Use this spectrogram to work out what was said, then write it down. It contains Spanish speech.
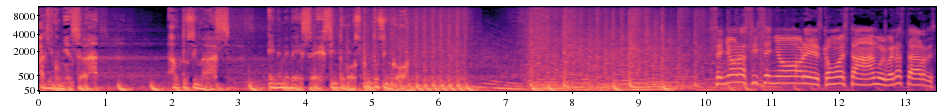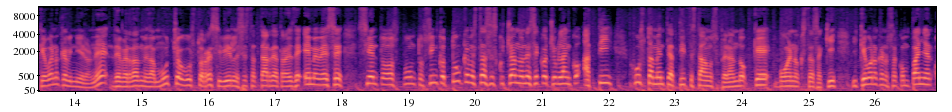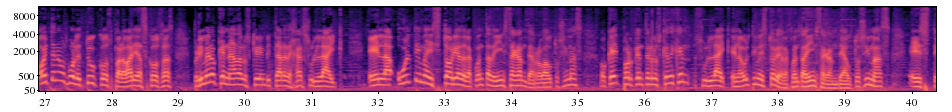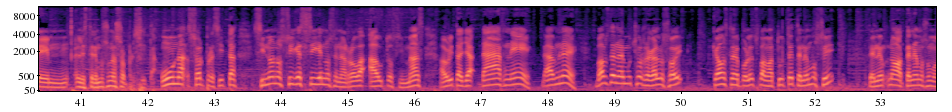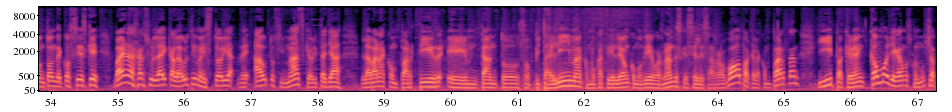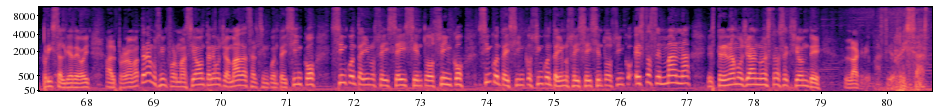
Aquí comienza Autos y más en MBS 102.5. Señoras y señores, ¿cómo están? Muy buenas tardes, qué bueno que vinieron, ¿eh? De verdad me da mucho gusto recibirles esta tarde a través de MBS 102.5. Tú que me estás escuchando en ese coche blanco, a ti, justamente a ti te estábamos esperando. Qué bueno que estás aquí y qué bueno que nos acompañan. Hoy tenemos boletucos para varias cosas. Primero que nada, los quiero invitar a dejar su like en la última historia de la cuenta de Instagram de arroba autos y más, ¿ok? Porque entre los que dejen su like en la última historia de la cuenta de Instagram de autos y más, este, les tenemos una sorpresita, una sorpresita. Si no nos sigues, síguenos en arroba autos y más. Ahorita ya, Dafne, Dafne, vamos a tener muchos regalos hoy. ¿Qué vamos a tener boletos para Matute? ¿Tenemos? Sí no, tenemos un montón de cosas. Y es que vayan a dejar su like a la última historia de Autos y más, que ahorita ya la van a compartir eh, tanto Sopita de Lima como Katy de León como Diego Hernández, que se les arrobó para que la compartan y para que vean cómo llegamos con mucha prisa el día de hoy al programa. Tenemos información, tenemos llamadas al 55 5166 1025 55 5166 1025. Esta semana estrenamos ya nuestra sección de lágrimas y risas,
